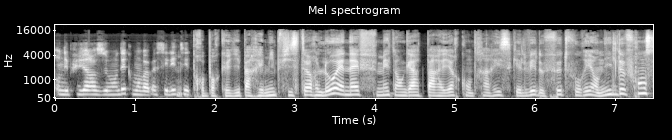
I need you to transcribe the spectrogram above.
On est plusieurs à se demander comment on va passer l'été. Propos recueillis par Rémi Pfister. L'ONF met en garde par ailleurs contre un risque élevé de feux de forêt en Ile-de-France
